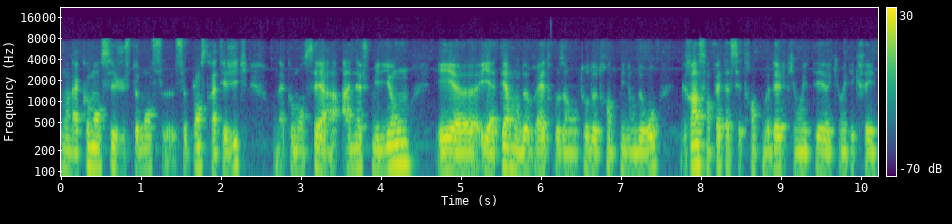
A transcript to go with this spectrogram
on a, commencé justement ce, plan stratégique. On a commencé à, à 9 millions et, à terme, on devrait être aux alentours de 30 millions d'euros grâce en fait à ces 30 modèles qui ont été, créés.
